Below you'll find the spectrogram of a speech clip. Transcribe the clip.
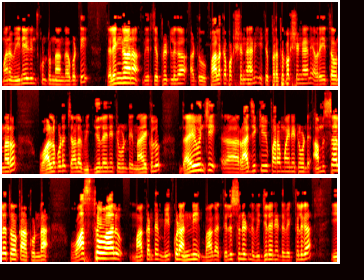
మనం వినియోగించుకుంటున్నాం కాబట్టి తెలంగాణ మీరు చెప్పినట్లుగా అటు పాలకపక్షం కానీ ఇటు ప్రతిపక్షం కానీ ఎవరైతే ఉన్నారో వాళ్ళు కూడా చాలా విజ్ఞులైనటువంటి నాయకులు. దయవుంచి ఆ, రాజకీయపరమైనటువంటి అంశాలతో కాకుండా వాస్తవాలు మాకంటే మీకు కూడా అన్నీ బాగా తెలుస్తున్నటువంటి విద్యులైనటువంటి వ్యక్తులుగా ఈ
